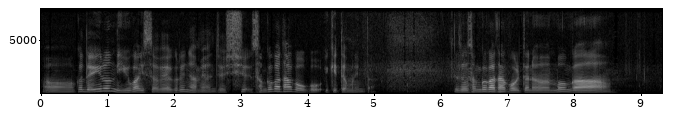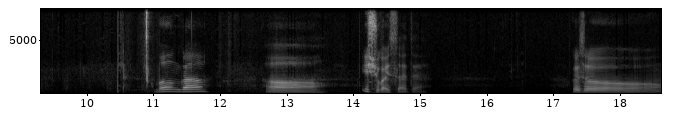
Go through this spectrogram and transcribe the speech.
어, 근데 이런 이유가 있어. 왜 그러냐면 이제 시, 선거가 다가오고 있기 때문입니다. 그래서 선거가 다가올 때는 뭔가 뭔가 어, 이슈가 있어야 돼. 그래서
